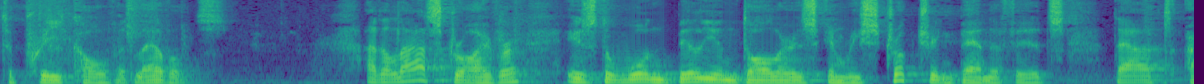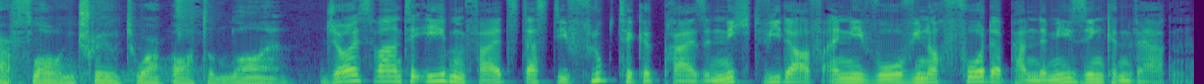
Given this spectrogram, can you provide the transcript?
to pre-COVID levels. And the last driver is the $1 billion in restructuring benefits that are flowing through to our bottom line. Joyce warnte ebenfalls, dass die Flugticketpreise nicht wieder auf ein Niveau wie noch vor der Pandemie sinken werden.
